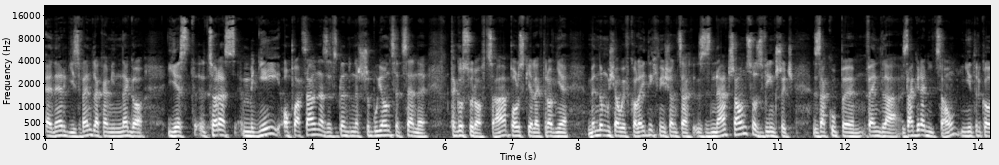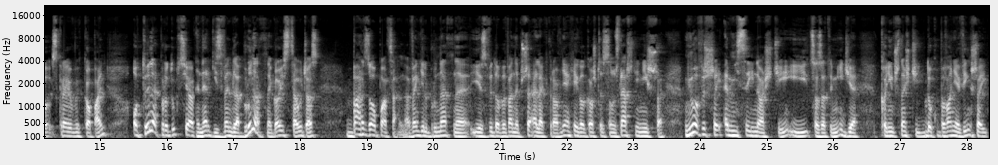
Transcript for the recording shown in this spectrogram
energii z węgla kamiennego jest coraz mniej opłacalna ze względu na szybujące ceny tego surowca, polskie elektrownie będą musiały w kolejnych miesiącach znacząco zwiększyć zakupy węgla za granicą, nie tylko z krajowych kopalń, o tyle produkcja energii z węgla brunatnego jest cały czas bardzo opłacalna. Węgiel brunatny jest wydobywany przy elektrowniach, jego koszty są znacznie niższe. Mimo wyższej emisyjności i co za tym idzie, konieczności dokupowania większej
